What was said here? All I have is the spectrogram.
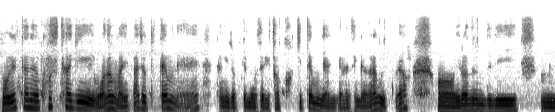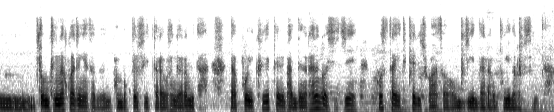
뭐 일단은 코스닥이 워낙 많이 빠졌기 때문에 단기적 변동성이 더 컸기 때문이 아닌가라는 생각을 하고 있고요. 어, 이런 흐름들이 음, 좀 등락 과정에서는 반복될 수 있다라고 생각합니다. 낙폭이 크기 때문에 반등을 하는 것이지 코스닥이 특별히 좋아서 움직인다라고 보기는 어렵습니다.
